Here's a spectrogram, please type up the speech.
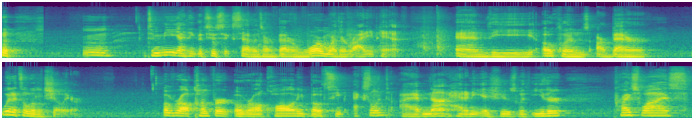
mm, to me, I think the 267s are a better warm weather riding pant and the Oaklands are better when it's a little chillier. Overall comfort, overall quality, both seem excellent. I have not had any issues with either. Price wise,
